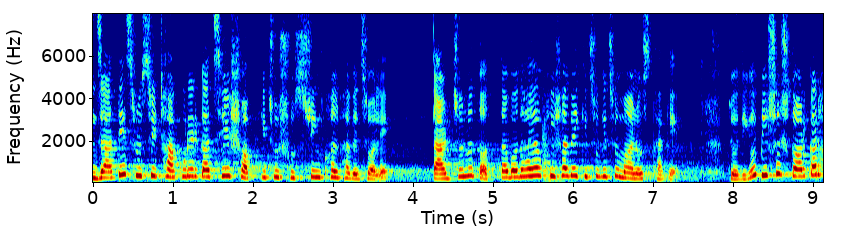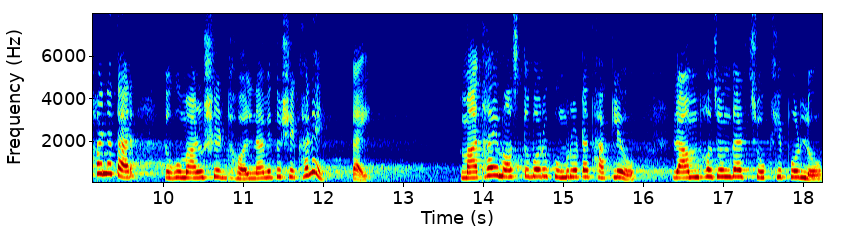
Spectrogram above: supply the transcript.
যাতে শ্রী ঠাকুরের কাছে সব কিছু সুশৃঙ্খলভাবে চলে, তার জন্য তত্ত্বাবধায়ক হিসাবে কিছু কিছু মানুষ থাকে। যদিও বিশেষ দরকার হয় না তার, তবু মানুষের ঢল নামে তো সেখানে, তাই। মাথায় মস্ত বড় কুমড়োটা থাকলেও রামভজনদার চোখে পড়ল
